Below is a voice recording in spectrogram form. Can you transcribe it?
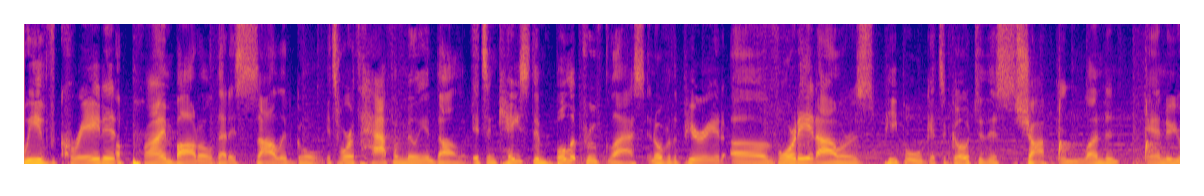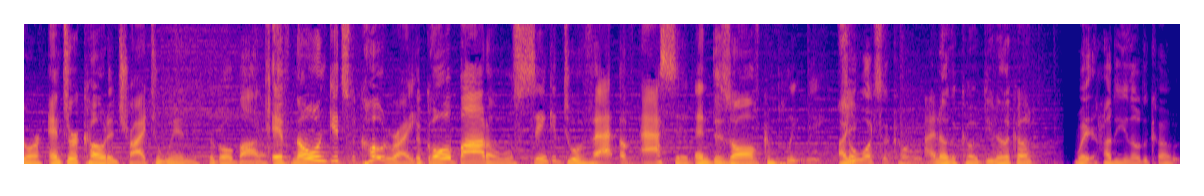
We've created a prime bottle that is solid gold. It's worth half a million dollars. It's encased in bulletproof glass, and over the period of 48 hours, people will get to go to this shop in London and New York, enter a code, and try to win the gold bottle. If no one gets the code right, the gold bottle will sink into a vat of acid and dissolve completely. So you- what's the code? I know the code. Do you know the code? Wait, how do you know the code?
